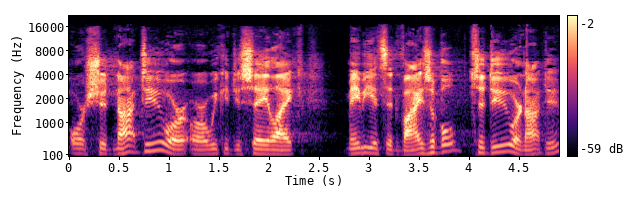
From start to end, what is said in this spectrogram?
or should not do, or, or we could just say, like, maybe it's advisable to do or not do.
